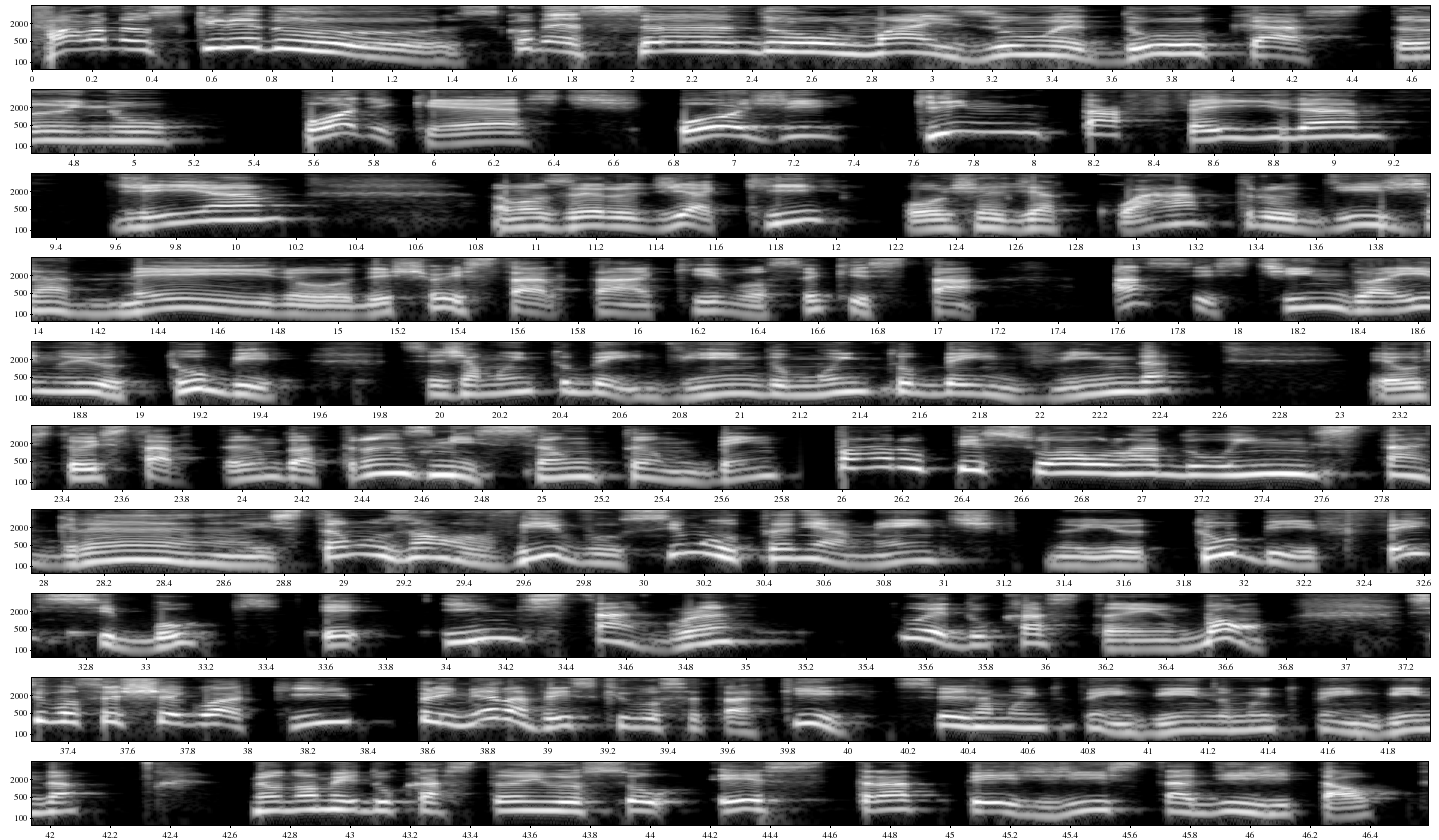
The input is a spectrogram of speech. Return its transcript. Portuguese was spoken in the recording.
Fala, meus queridos! Começando mais um Edu Castanho Podcast. Hoje, quinta-feira, dia. Vamos ver o dia aqui. Hoje é dia 4 de janeiro. Deixa eu startar aqui. Você que está assistindo aí no YouTube, seja muito bem-vindo, muito bem-vinda. Eu estou startando a transmissão também para o pessoal lá do Instagram. Estamos ao vivo simultaneamente no YouTube, Facebook e Instagram do Edu Castanho. Bom, se você chegou aqui, primeira vez que você está aqui, seja muito bem-vindo, muito bem-vinda. Meu nome é Edu Castanho, eu sou estrategista digital.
